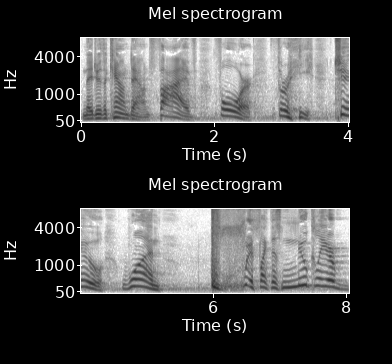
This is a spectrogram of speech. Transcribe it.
and they do the countdown. Five, four, three, two, one. It's like this nuclear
